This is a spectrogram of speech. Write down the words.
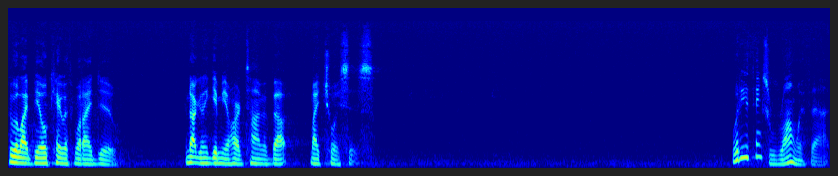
who will like be okay with what I do. They're not going to give me a hard time about my choices. What do you think's wrong with that?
